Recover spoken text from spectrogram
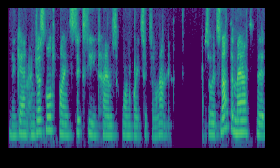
And again, I'm just multiplying sixty times one point six oh nine. So it's not the math that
